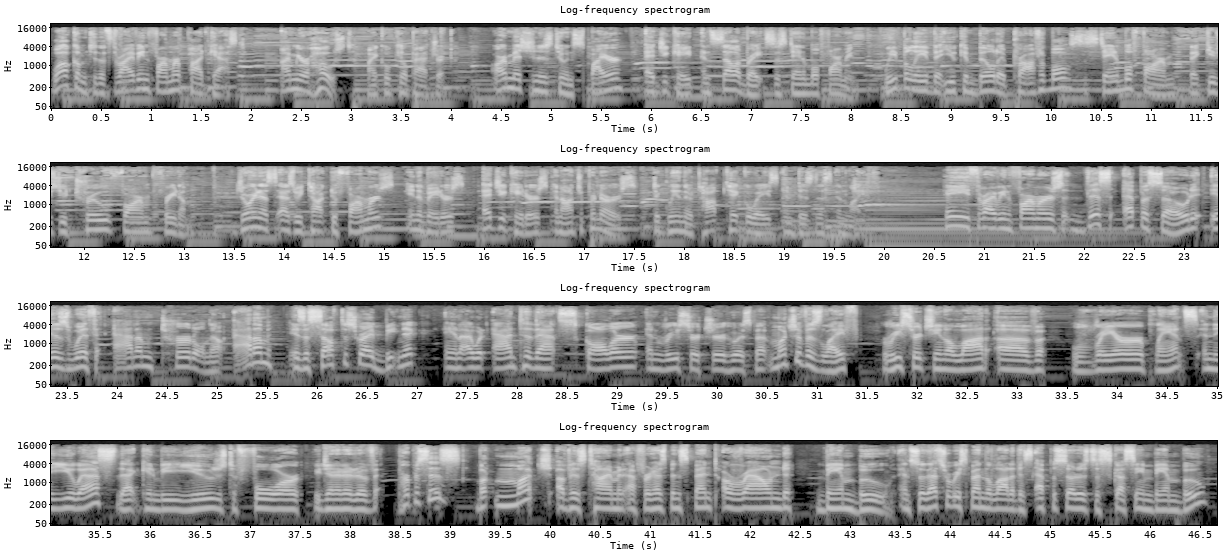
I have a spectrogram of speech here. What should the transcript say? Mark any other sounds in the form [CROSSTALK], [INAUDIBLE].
Welcome to the Thriving Farmer Podcast. I'm your host, Michael Kilpatrick. Our mission is to inspire, educate, and celebrate sustainable farming. We believe that you can build a profitable, sustainable farm that gives you true farm freedom. Join us as we talk to farmers, innovators, educators, and entrepreneurs to glean their top takeaways in business and life. Hey, thriving farmers. This episode is with Adam Turtle. Now, Adam is a self described beatnik, and I would add to that scholar and researcher who has spent much of his life researching a lot of rare plants in the US that can be used for regenerative purposes, but much of his time and effort has been spent around bamboo. And so that's where we spend a lot of this episode is discussing bamboo.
